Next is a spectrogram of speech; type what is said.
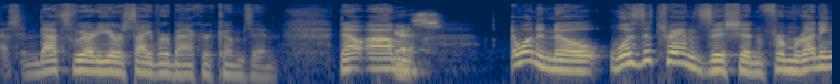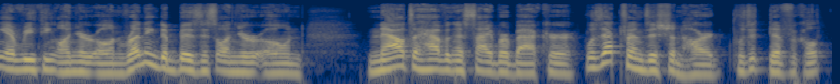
Yes, and that's where your cyberbacker comes in. Now, um, yes. I want to know was the transition from running everything on your own, running the business on your own, now to having a cyberbacker, was that transition hard? Was it difficult?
